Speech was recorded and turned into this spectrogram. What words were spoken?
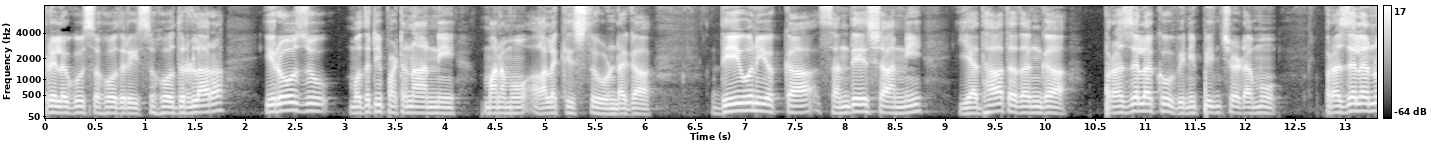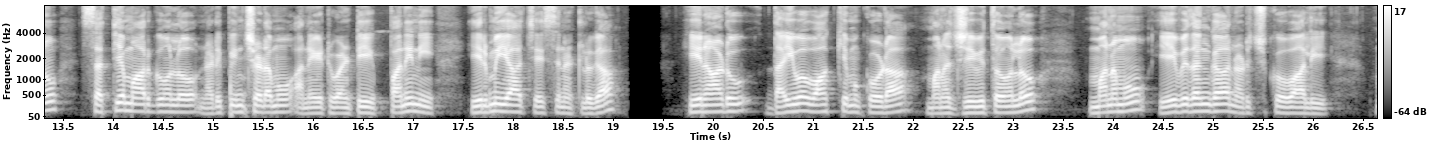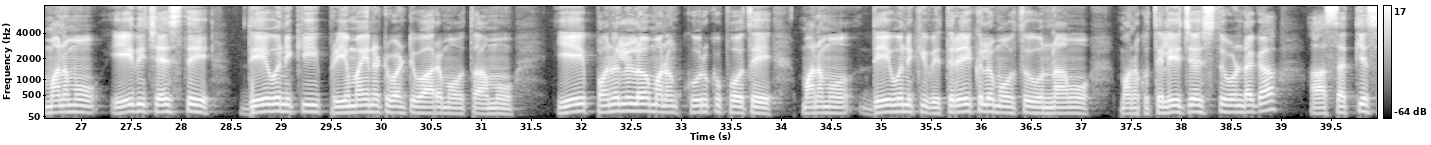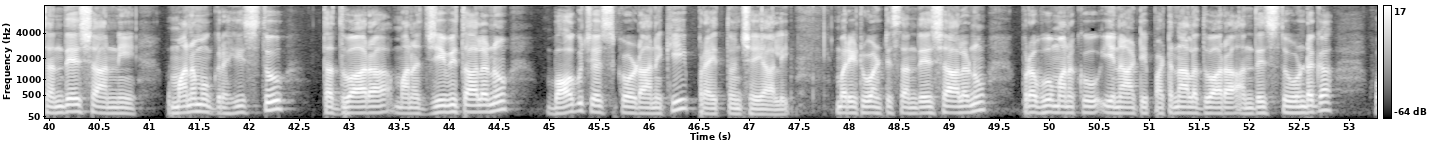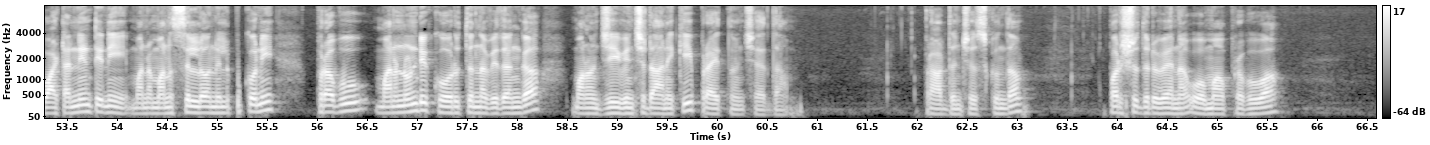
ప్రిలగు సహోదరి సహోదరులారా ఈరోజు మొదటి పఠనాన్ని మనము ఆలకిస్తూ ఉండగా దేవుని యొక్క సందేశాన్ని యథాతథంగా ప్రజలకు వినిపించడము ప్రజలను సత్య మార్గంలో నడిపించడము అనేటువంటి పనిని ఇర్మియా చేసినట్లుగా ఈనాడు దైవవాక్యము కూడా మన జీవితంలో మనము ఏ విధంగా నడుచుకోవాలి? మనము ఏది చేస్తే దేవునికి ప్రియమైనటువంటి వారమవుతాము? ఏ పనులలో మనం కూరుకుపోతే మనము దేవునికి వ్యతిరేకులమవుతూ ఉన్నాము? మనకు తెలియజేస్తూ ఉండగా ఆ సత్య సందేశాన్ని మనము గ్రహిస్తూ తద్వారా మన జీవితాలను బాగు చేసుకోవడానికి ప్రయత్నం చేయాలి. మరి ఇటువంటి సందేశాలను ప్రభు మనకు ఈనాటి పట్టణాల ద్వారా అందిస్తూ ఉండగా వాటన్నింటినీ మన మనసుల్లో నిలుపుకొని ప్రభు మన నుండి కోరుతున్న విధంగా మనం జీవించడానికి ప్రయత్నం చేద్దాం. ప్రార్థన చేసుకుందాం. పరిశుద్ధుడువైన ఓ మా ప్రభువా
